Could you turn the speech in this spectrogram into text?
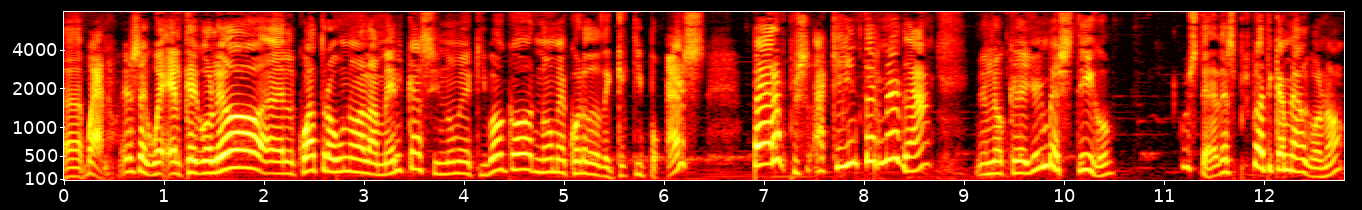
Eh, bueno, ese güey, el que goleó el 4-1 al América, si no me equivoco, no me acuerdo de qué equipo es, Pero pues aquí internet, ¿ah? En lo que yo investigo, ustedes, pues platícame algo, ¿no?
